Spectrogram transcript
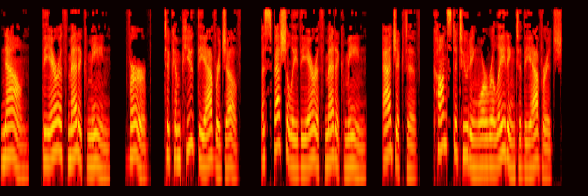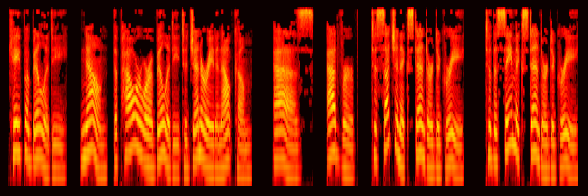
Noun. The arithmetic mean. Verb. To compute the average of. Especially the arithmetic mean. Adjective. Constituting or relating to the average. Capability. Noun. The power or ability to generate an outcome. As. Adverb. To such an extent or degree. To the same extent or degree.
